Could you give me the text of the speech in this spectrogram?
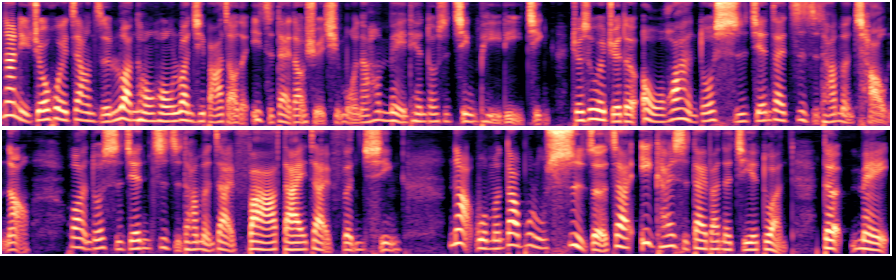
那你就会这样子乱哄哄、乱七八糟的一直带到学期末，然后每天都是精疲力尽，就是会觉得哦，我花很多时间在制止他们吵闹，花很多时间制止他们在发呆、在分心。那我们倒不如试着在一开始代班的阶段的每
